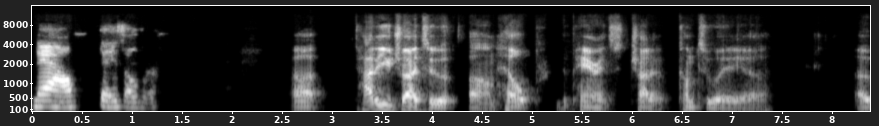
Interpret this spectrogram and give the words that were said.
now that it's over. Uh, how do you try to um, help the parents try to come to a, uh, a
